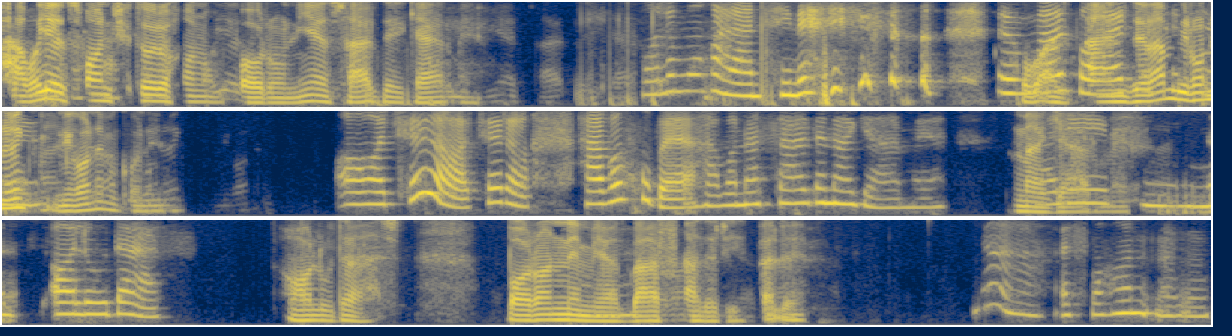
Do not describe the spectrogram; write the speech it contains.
هوای اصفهان چطور خانم؟ بارونی سرد گرمه. حالا ما قرنطینه. خب از پنجرم بیرون نگاه نمی‌کنید آه چرا؟ چرا؟ هوا خوبه. هوا نه سرد نه گرمه. نه گرمه. آلوده است. آلوده است. باران نمیاد برف نداری بله. نه اصفهان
